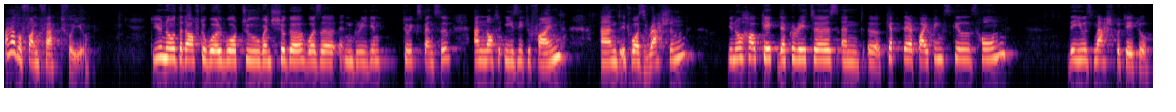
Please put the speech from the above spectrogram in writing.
I have a fun fact for you. Do you know that after World War II, when sugar was an ingredient too expensive and not easy to find, and it was rationed, you know how cake decorators and uh, kept their piping skills honed? they used mashed potato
